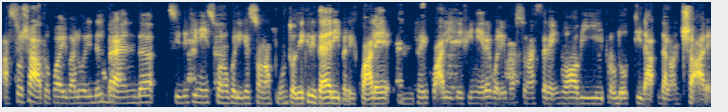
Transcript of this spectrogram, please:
Associato poi ai valori del brand si definiscono quelli che sono appunto dei criteri per, quale, per i quali definire quali possono essere i nuovi prodotti da, da lanciare.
